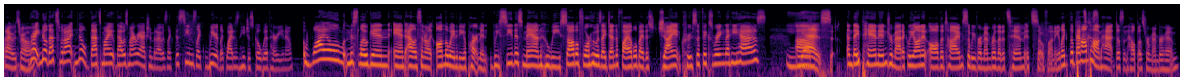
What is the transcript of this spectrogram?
But I was wrong. Right. No, that's what I no, that's my that was my reaction, but I was like this seems like weird. Like why doesn't he just go with her, you know? While Miss Logan and Allison are like on the way to the apartment, we see this man who we saw before who is identifiable by this giant crucifix ring that he has. Um, yes. And they pan in dramatically on it all the time so we remember that it's him. It's so funny. Like the pom pom hat doesn't help us remember him.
